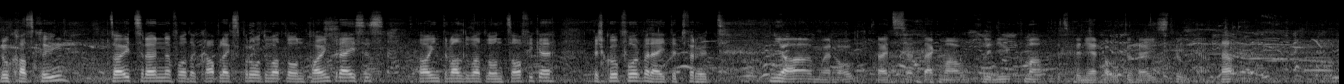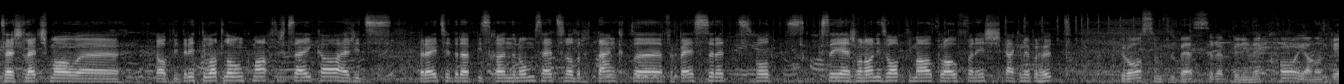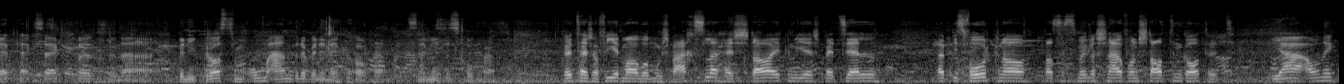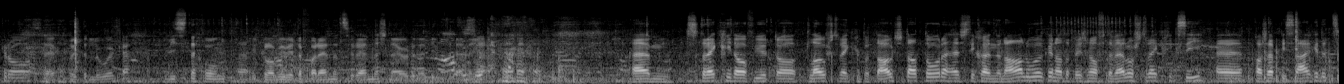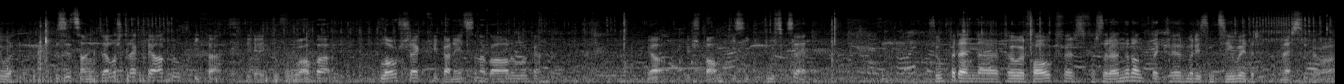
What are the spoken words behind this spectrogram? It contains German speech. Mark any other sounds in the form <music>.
Lukas Kühn, zweites Rennen von der Cablex Pro Duathlon Point Races, hier Intervall Duathlon Zofingen. Bist du gut vorbereitet für heute? Ja, ich erholt. Ich habe jetzt Tage mal ein bisschen nichts gemacht. Jetzt bin ich erholt und heiß drauf. Ja. Ja. Jetzt hast du letztes Mal äh, glaub, die dritte Duathlon gemacht, hast du gesagt. Hast du jetzt bereits wieder etwas können umsetzen oder gedacht, äh, verbessert, was du gesehen hast, was noch nicht so optimal gelaufen ist gegenüber heute? Gross zum Verbessern bin ich nicht gekommen. Ich habe noch den GP gesäckelt. Dann bin ich gross zum Umändern bin ich nicht gekommen. Jetzt nehme ich es kommen. Heute hast du viermal, wo du wechseln musst. Hast du da irgendwie speziell etwas vorgenommen, dass es möglichst schnell vonstatten geht heute? Ja, auch nicht gross. Einfach wieder schauen, wie es kommt. Ich glaube, ich werde von Rennen zu Rennen schneller, nicht im Training. <laughs> Ähm, die Strecke hier führt hier die Laufstrecke durch die Altstadt durch. Hast du sie können anschauen oder bist du noch auf der Velostrecke? Gewesen? Äh, kannst du etwas sagen dazu? Bis jetzt habe ich die Velostrecke angeschaut, die fährt, die geht auf runter. Die Laufstrecke kann ich jetzt noch anschauen. Ja, ich bin gespannt, wie sie aussieht. Super, dann äh, viel Erfolg fürs, fürs Rennen und dann hören wir uns im Ziel wieder. Merci vielmals.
